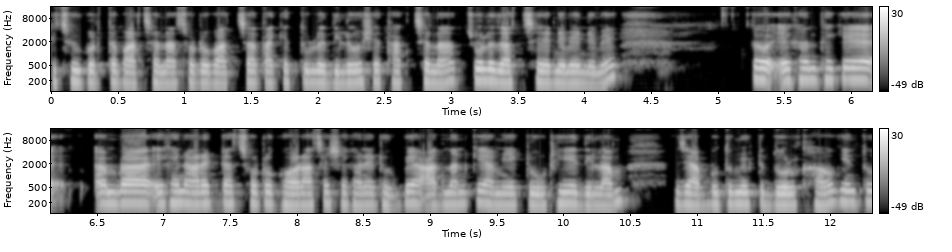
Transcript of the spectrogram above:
কিছুই করতে পারছে না। ছোট বাচ্চা তাকে তুলে দিলেও সে থাকছে না, চলে যাচ্ছে নেমে নেমে। তো এখান থেকে আমরা এখানে আরেকটা ছোট ঘর আছে, সেখানে ঢুকবে। আদনানকে আমি একটু উঠিয়ে দিলাম যে, আব্বু, তুমি একটু দোল খাও। কিন্তু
